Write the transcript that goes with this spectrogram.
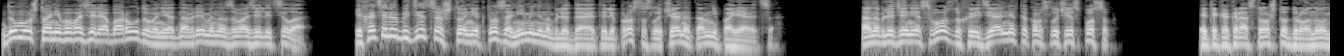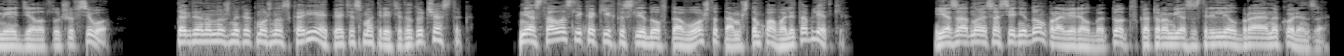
Думаю, что они вывозили оборудование и одновременно завозили тела. И хотели убедиться, что никто за ними не наблюдает или просто случайно там не появится. А наблюдение с воздуха – идеальный в таком случае способ. Это как раз то, что дроны умеют делать лучше всего. Тогда нам нужно как можно скорее опять осмотреть этот участок. Не осталось ли каких-то следов того, что там штамповали таблетки? Я заодно и соседний дом проверил бы, тот, в котором я застрелил Брайана Коллинза.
